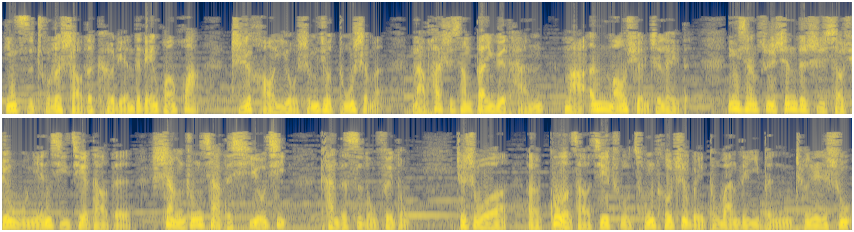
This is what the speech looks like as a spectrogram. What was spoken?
因此除了少得可怜的连环画，只好有什么就读什么，哪怕是像半月谈、马恩毛选之类的。印象最深的是小学五年级借到的上中下的《西游记》，看得似懂非懂。这是我呃过早接触、从头至尾读完的一本成人书。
